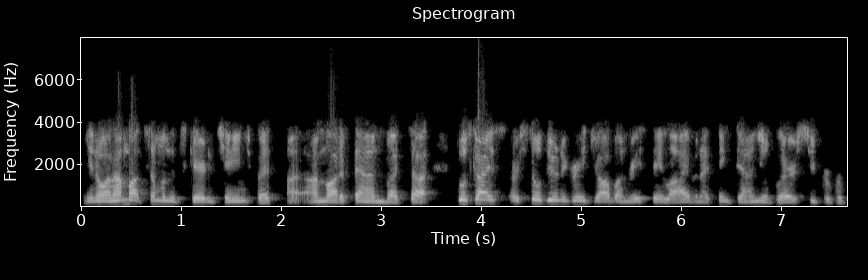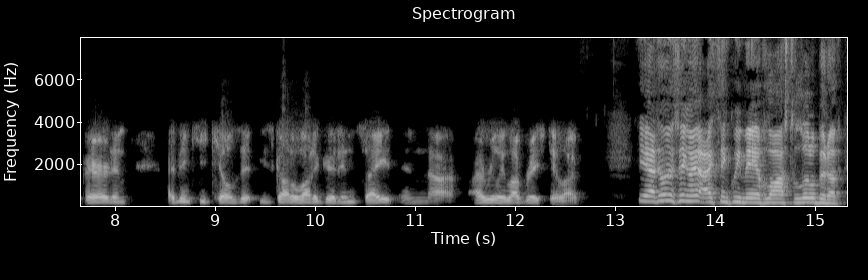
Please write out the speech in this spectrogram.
you know, and I'm not someone that's scared of change, but I'm not a fan. But uh, those guys are still doing a great job on Race Day Live. And I think Daniel Blair is super prepared and I think he kills it. He's got a lot of good insight and uh, I really love Race Day Live. Yeah, the only thing I, I, think we may have lost a little bit of,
